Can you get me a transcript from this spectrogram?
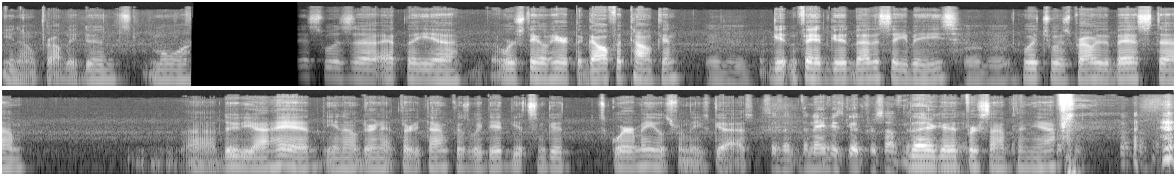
you know, probably doing s- more. This was uh, at the, uh, we're still here at the Gulf of Tonkin, Mhm. getting fed good by the Seabees, Mhm. which was probably the best um, uh, duty I had, you know, during that 30 time because we did get some good square meals from these guys. So the, the Navy's good for something. They're good think? for something, yeah.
